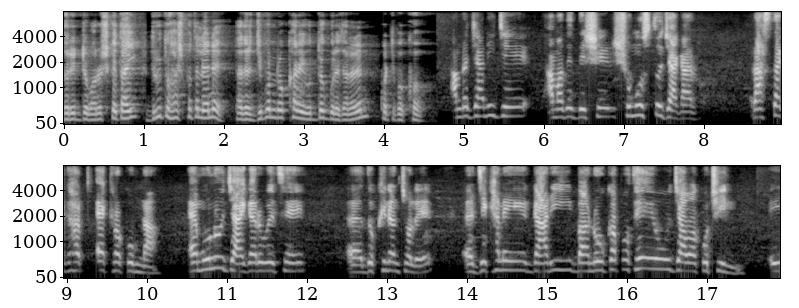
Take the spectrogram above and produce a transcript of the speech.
দরিদ্র মানুষকে তাই দ্রুত হাসপাতালে এনে তাদের জীবন রক্ষার এই উদ্যোগ বলে জানালেন কর্তৃপক্ষ। আমরা জানি যে আমাদের দেশের সমস্ত জায়গার রাস্তাঘাট একরকম না। এমনও জায়গা রয়েছে দক্ষিণাঞ্চলে যেখানে গাড়ি বা নৌকা পথেও যাওয়া কঠিন। এই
